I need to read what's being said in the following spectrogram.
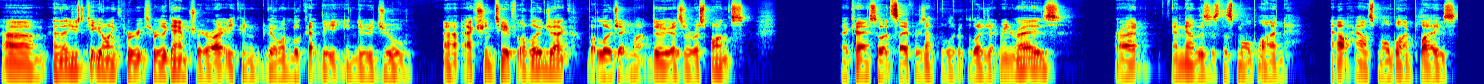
Um, and then you just keep going through through the game tree, right? You can go and look at the individual uh, actions here for the low jack, what low jack might do as a response. Okay, so let's say, for example, we've got the low jack min raise, all right? And now this is the small blind, how, how small blind plays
